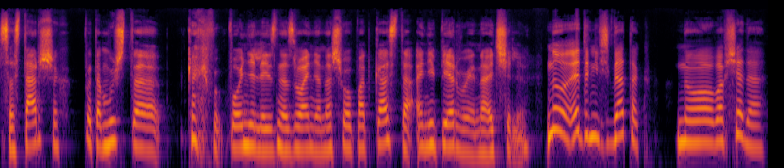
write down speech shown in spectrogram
со старших, потому что как вы поняли из названия нашего подкаста, они первые начали. Ну, это не всегда так. Но вообще да.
